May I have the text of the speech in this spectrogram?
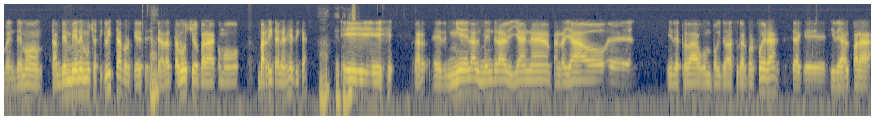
vendemos. También vienen muchos ciclistas porque se, ah. adapta mucho para como barrita energética. Ah, y claro, miel, almendra, avellana, pan rallado eh, y después va un poquito de azúcar por fuera sea que ideal para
